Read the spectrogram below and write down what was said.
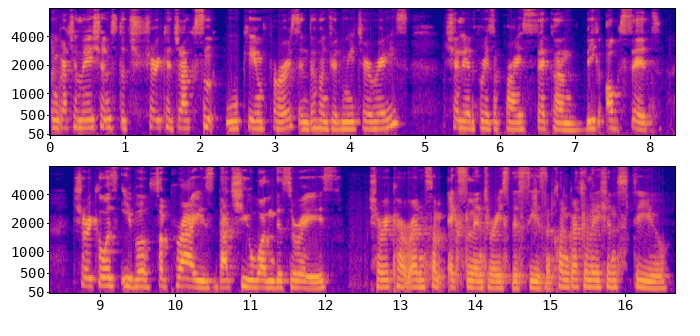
Congratulations to Sherika Jackson, who came first in the 100 meter race. Shelly-Ann Fraser-Pryce second. Big upset. Sherika was even surprised that she won this race. Sherika ran some excellent race this season. Congratulations to you.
